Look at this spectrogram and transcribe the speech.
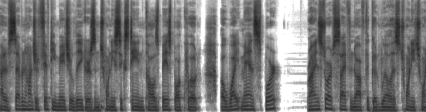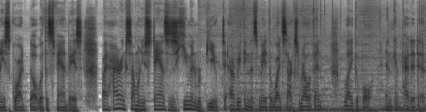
out of 750 major leaguers in 2016 calls baseball, quote, a white man's sport Reinsdorf siphoned off the goodwill his 2020 squad built with his fan base by hiring someone who stands as a human rebuke to everything that's made the White Sox relevant, likable, and competitive.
